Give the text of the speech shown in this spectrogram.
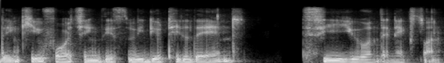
Thank you for watching this video till the end. See you on the next one.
